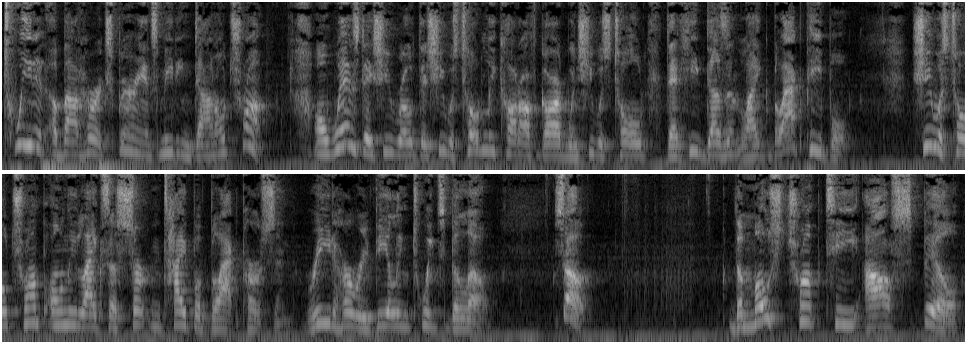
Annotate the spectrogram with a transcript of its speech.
tweeted about her experience meeting Donald Trump. On Wednesday, she wrote that she was totally caught off guard when she was told that he doesn't like black people. She was told Trump only likes a certain type of black person. Read her revealing tweets below. So, the most Trump tea I'll spill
